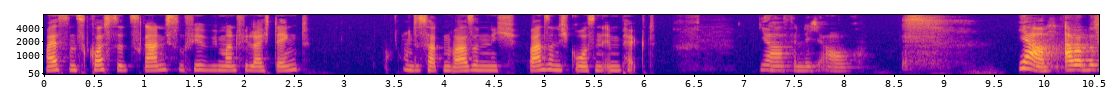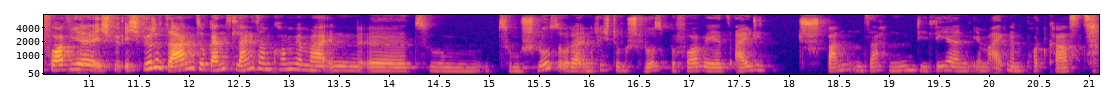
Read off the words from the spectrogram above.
Meistens kostet es gar nicht so viel, wie man vielleicht denkt. Und es hat einen wahnsinnig, wahnsinnig großen Impact. Ja, finde ich auch. Ja, aber bevor wir, ich, ich würde sagen, so ganz langsam kommen wir mal in, äh, zum, zum Schluss oder in Richtung Schluss, bevor wir jetzt all die spannenden Sachen, die Lea in ihrem eigenen Podcast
